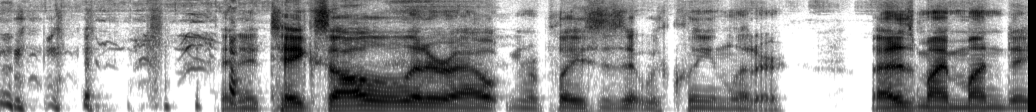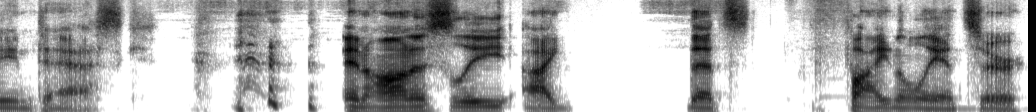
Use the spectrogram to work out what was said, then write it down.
and it takes all the litter out and replaces it with clean litter. That is my mundane task. and honestly, I that's final answer.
